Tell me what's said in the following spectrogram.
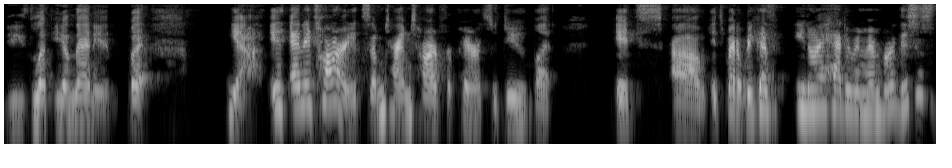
He's lucky on that end. But yeah, it, and it's hard. It's sometimes hard for parents to do, but it's um, it's better because you know I had to remember this is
